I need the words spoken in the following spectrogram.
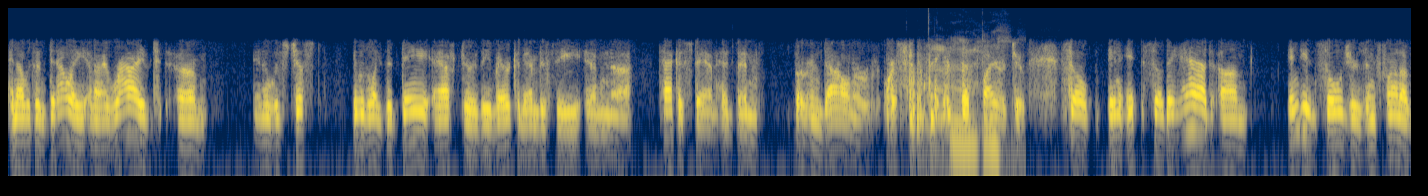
and I was in Delhi, and I arrived, um, and it was just it was like the day after the American embassy in uh, Pakistan had been burned down or or something and set fire to. So in it, so they had um, Indian soldiers in front of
